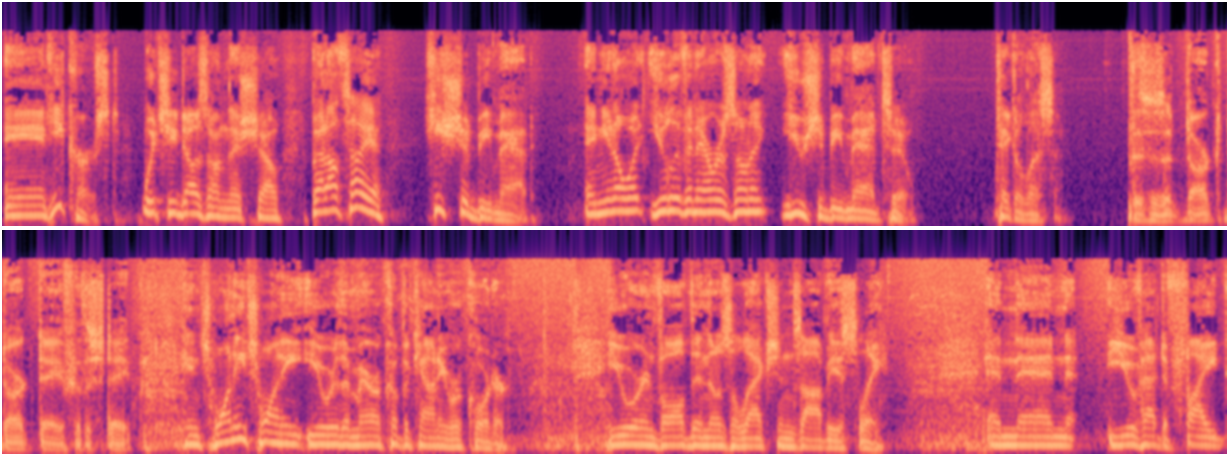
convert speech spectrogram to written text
and he cursed, which he does on this show. But I'll tell you, he should be mad. And you know what? You live in Arizona, you should be mad too. Take a listen. This is a dark, dark day for the state. In 2020, you were the Maricopa County recorder. You were involved in those elections, obviously. And then you've had to fight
